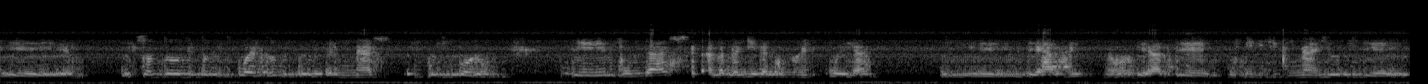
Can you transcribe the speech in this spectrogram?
eh, son todos estos esfuerzos después de terminar el Poliforum de fundar a la tallera como una escuela eh, de arte, ¿no? de arte multidisciplinario y de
